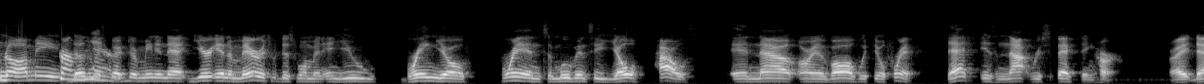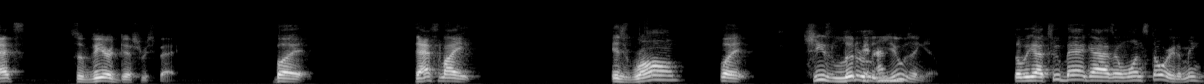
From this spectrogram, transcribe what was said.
No, I mean doesn't him. respect her, meaning that you're in a marriage with this woman and you bring your friend to move into your house and now are involved with your friend. That is not respecting her, right? That's severe disrespect. But that's like it's wrong, but she's literally Yeah. using him. So we got two bad guys in one story to me.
